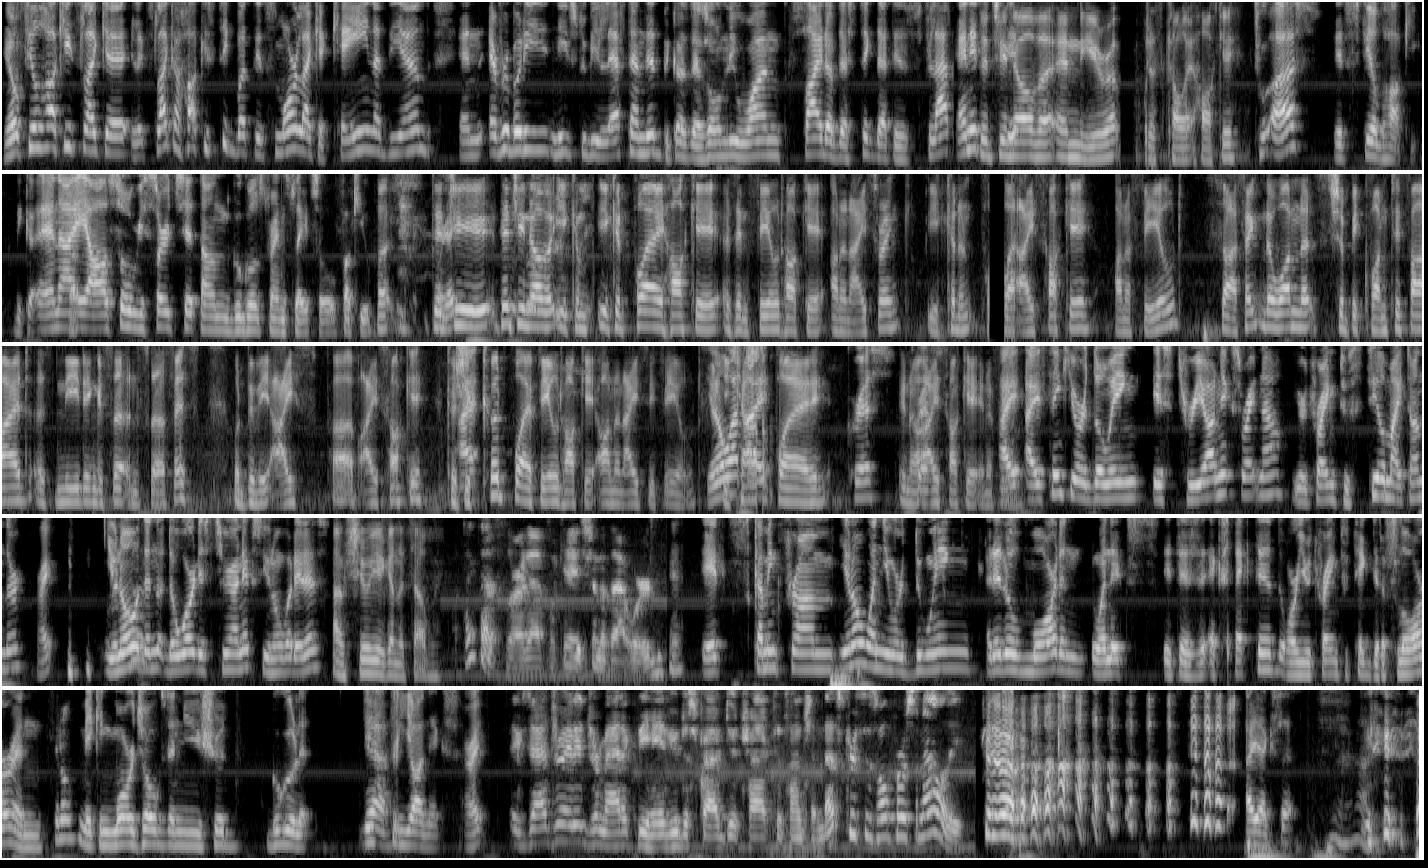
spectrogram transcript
You know, field hockey it's like a it's like a hockey stick, but it's more like a cane at the end, and everybody needs to be left-handed because there's only one side of the stick that is flat. And it's Did you it- know that in Europe, just call it hockey? to us it's field hockey because and I also researched it on Google Translate. So fuck you. But did Okay. you did you know that you can you could play hockey as in field hockey on an ice rink? You couldn't play ice hockey on a field. So I think the one that should be quantified as needing a certain surface would be the ice part of ice hockey, because you I- could play field hockey on an icy field. You know what? You can't I- play Chris, you know Chris, ice hockey in a I, field. I think you're doing histrionics right now. You're trying to steal my thunder, right? you know the the word histrionics. You know what it is? I'm sure you're gonna tell me. I think that's the right application of that word. It's coming from you know when you're doing a little more than when it's it is expected, or you're trying to take the floor and you know making more jokes than you should. Google it. Yeah. Histrionics. All right. Exaggerated dramatic behavior described to attract attention. That's Chris's whole personality. I accept.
